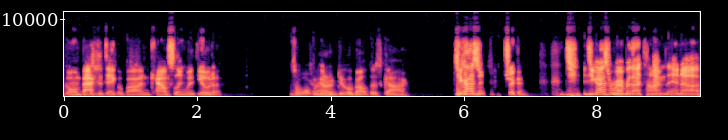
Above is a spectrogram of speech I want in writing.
going back to Dagobah and counseling with Yoda. So what Oh, we gonna do about this guy? Do you guys chicken? do you guys remember that time in uh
